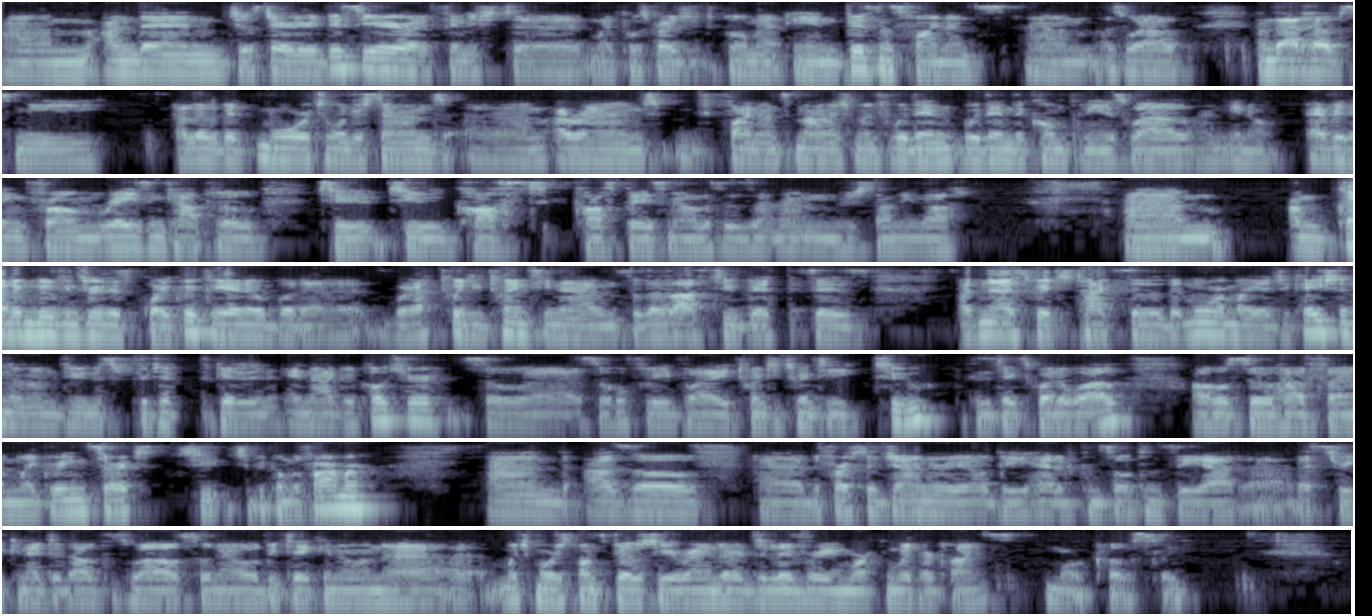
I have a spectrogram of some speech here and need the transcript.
Um, and then just earlier this year, I finished uh, my postgraduate diploma in business finance um, as well. And that helps me a little bit more to understand um, around finance management within within the company as well, and you know everything from raising capital to to cost cost based analysis and understanding that. Um, I'm kind of moving through this quite quickly, I know, but uh, we're at 2020 now, and so the last two bits is I've now switched tax a little bit more in my education, and I'm doing a certificate in, in agriculture. So, uh, so hopefully by 2022, because it takes quite a while, I'll also have uh, my green cert to, to become a farmer. And as of uh, the 1st of January, I'll be head of consultancy at uh, S3 Connected Health as well. So now I'll be taking on uh, much more responsibility around our delivery and working with our clients more closely.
